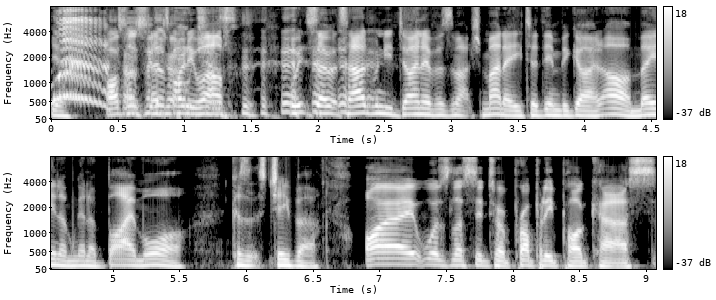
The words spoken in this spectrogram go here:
yeah, I was listening that's to pretty wild. so it's hard when you don't have as much money to then be going, oh, I mean, I'm going to buy more because it's cheaper. I was listening to a property podcast,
